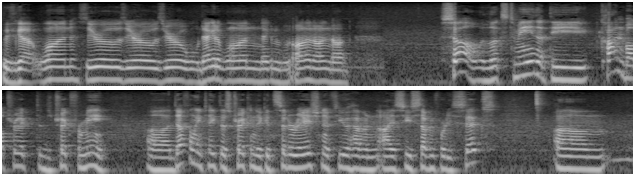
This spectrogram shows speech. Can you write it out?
We've got one zero zero zero negative one negative on and on and on so it looks to me that the cotton ball trick did the trick for me. Uh, definitely take this trick into consideration if you have an IC 746 um,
